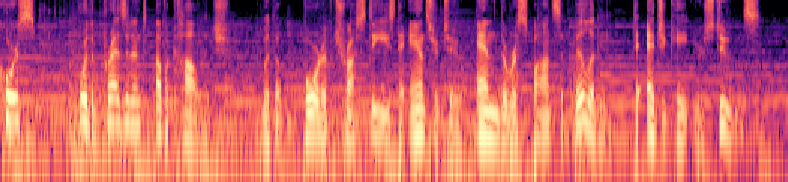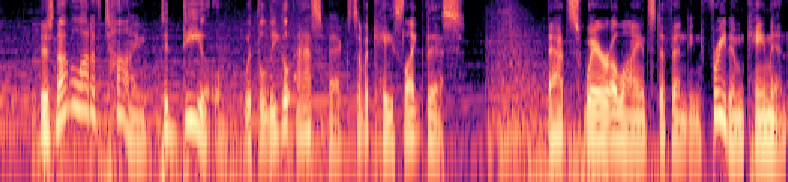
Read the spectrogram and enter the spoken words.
Course, for the president of a college, with a board of trustees to answer to, and the responsibility to educate your students, there's not a lot of time to deal with the legal aspects of a case like this. That's where Alliance Defending Freedom came in.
